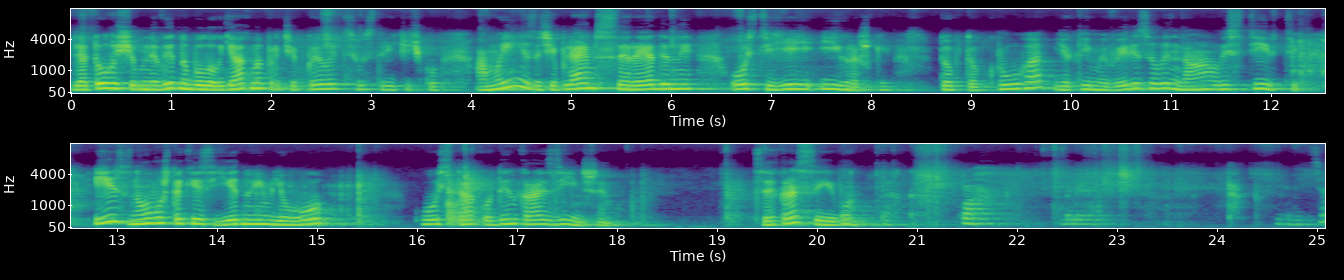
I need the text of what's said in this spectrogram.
для того, щоб не видно було, як ми причепили цю стрічечку. А ми її зачіпляємо зсередини ось цієї іграшки, тобто круга, який ми вирізали на листівці. І знову ж таки з'єднуємо його ось так один край з іншим. Це красиво. Так. О, блін. Так. Дивіться.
